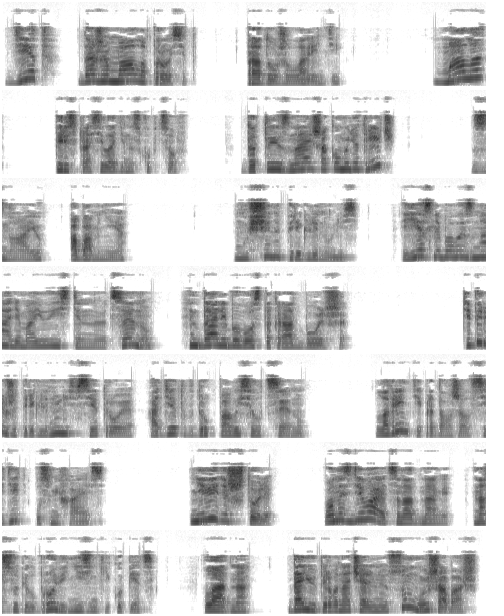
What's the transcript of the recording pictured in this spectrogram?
«Дед даже мало просит», — продолжил Лаврентий. «Мало?» Переспросил один из купцов. — Да ты знаешь, о ком идет речь? — Знаю. Обо мне. Мужчины переглянулись. — Если бы вы знали мою истинную цену, дали бы во сто крат больше. Теперь уже переглянулись все трое, а дед вдруг повысил цену. Лаврентий продолжал сидеть, усмехаясь. — Не видишь, что ли? Он издевается над нами, — насупил брови низенький купец. — Ладно, даю первоначальную сумму и шабаш.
